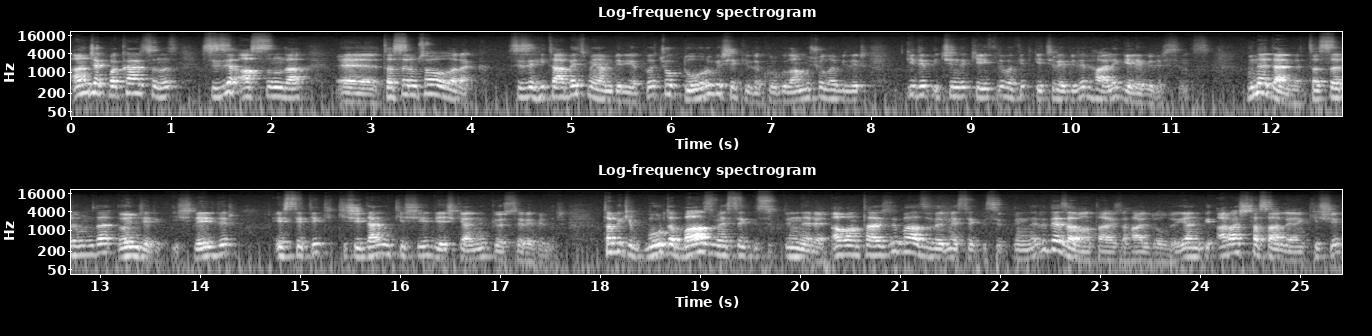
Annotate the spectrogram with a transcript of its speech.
Ancak bakarsınız sizi aslında e, tasarımsal olarak size hitap etmeyen bir yapı çok doğru bir şekilde kurgulanmış olabilir. Gidip içinde keyifli vakit geçirebilir hale gelebilirsiniz. Bu nedenle tasarımda öncelik işlevdir. Estetik kişiden kişiye değişkenlik gösterebilir. Tabii ki burada bazı meslek disiplinleri avantajlı, bazı meslek disiplinleri dezavantajlı halde oluyor. Yani bir araç tasarlayan kişi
